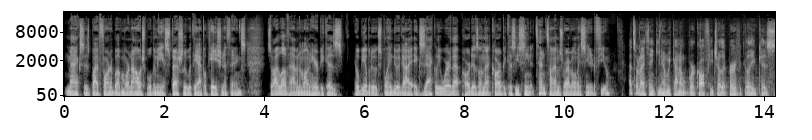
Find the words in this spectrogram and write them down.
Max is by far and above more knowledgeable than me, especially with the application of things. So I love having him on here because he'll be able to explain to a guy exactly where that part is on that car because he's seen it 10 times where I've only seen it a few. That's what I think. You know, we kind of work off each other perfectly because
